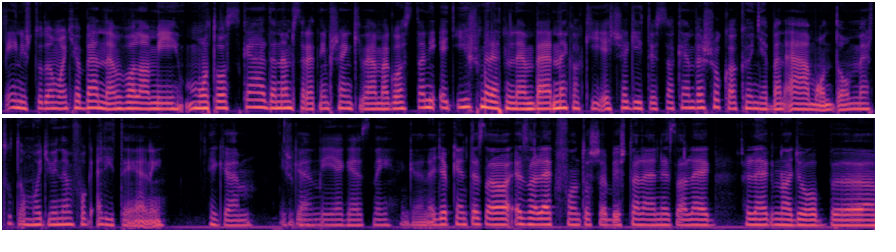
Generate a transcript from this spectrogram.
én is tudom, hogyha bennem valami motoszkál, de nem szeretném senkivel megosztani, egy ismeretlen embernek, aki egy segítő szakember, sokkal könnyebben elmondom, mert tudom, hogy ő nem fog elítélni. Igen. És igen. megbélyegezni. Igen. Egyébként ez a, ez a legfontosabb, és talán ez a leg, legnagyobb ö,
